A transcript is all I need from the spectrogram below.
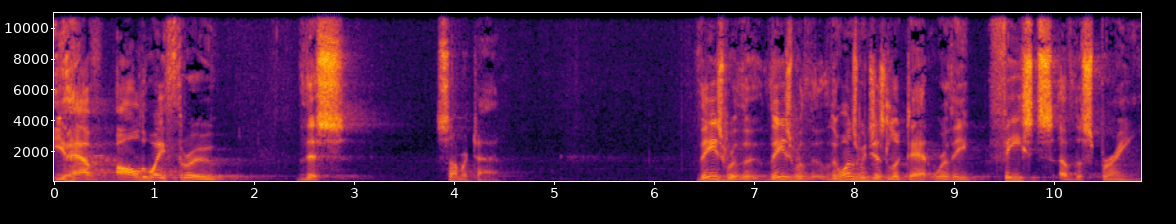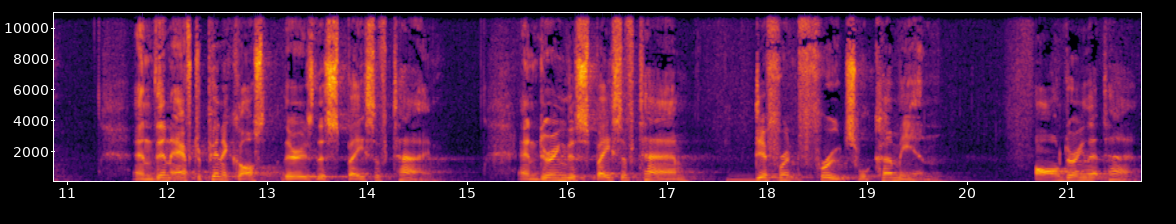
you have all the way through this summertime. These were the, these were the, the ones we just looked at were the feasts of the spring. And then after Pentecost, there is this space of time. And during this space of time, different fruits will come in all during that time.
